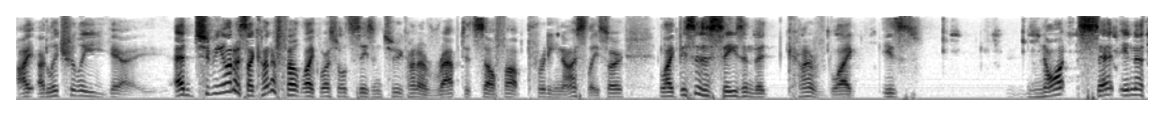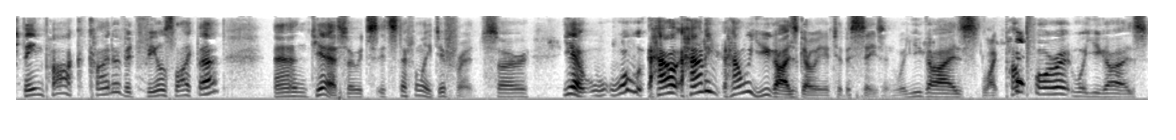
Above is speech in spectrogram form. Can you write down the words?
I, I literally, yeah, and to be honest, I kind of felt like Westworld season two kind of wrapped itself up pretty nicely. So, like, this is a season that kind of like is not set in a theme park, kind of. It feels like that, and yeah, so it's it's definitely different. So, yeah, what, how how do how were you guys going into this season? Were you guys like pumped for it? Were you guys?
